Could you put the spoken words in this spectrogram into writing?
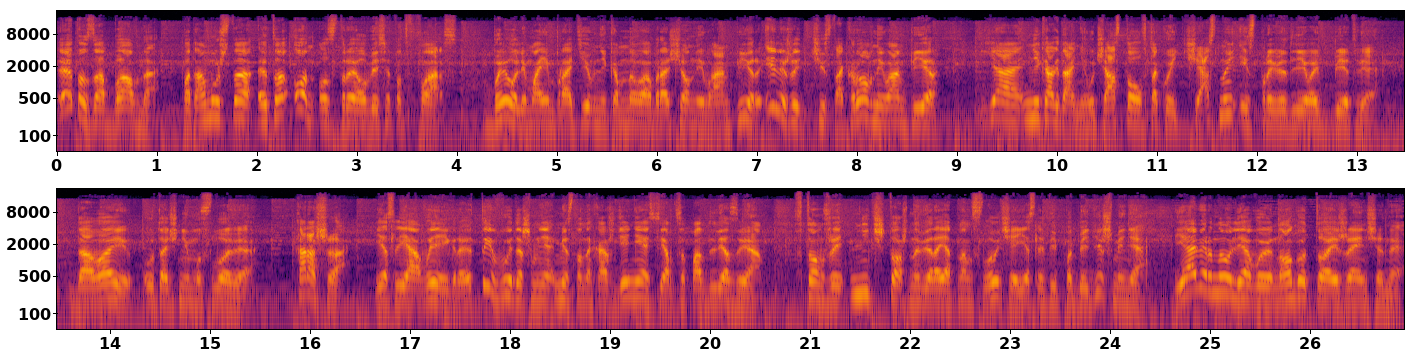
это забавно, потому что это он устроил весь этот фарс. был ли моим противником новообращенный вампир или же чистокровный вампир, я никогда не участвовал в такой честной и справедливой битве. Давай уточним условия. Хорошо. Если я выиграю, ты выдашь мне местонахождение сердца под лезвием. В том же ничтожно вероятном случае, если ты победишь меня, я верну левую ногу той женщины.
